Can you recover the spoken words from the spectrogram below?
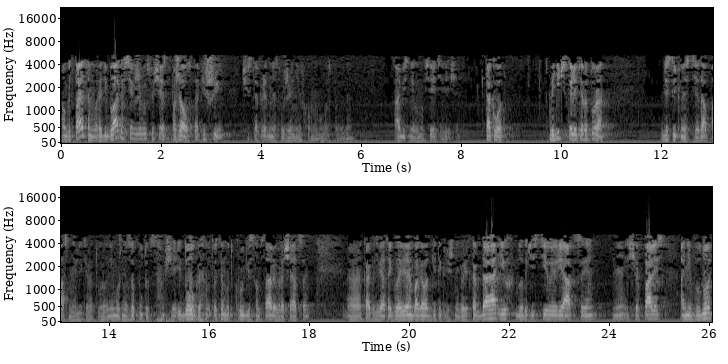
Он говорит, поэтому ради блага всех живых существ, пожалуйста, опиши чистое преданное служение Верховному Господу, да? Объяснил ему все эти вещи. Так вот, ведическая литература в действительности это опасная литература, в ней можно запутаться вообще и долго вот в этом вот круге самсары вращаться. Э, как в 9 главе Бхагавадгиты Кришна говорит, когда их благочестивые реакции не, исчерпались, они вновь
